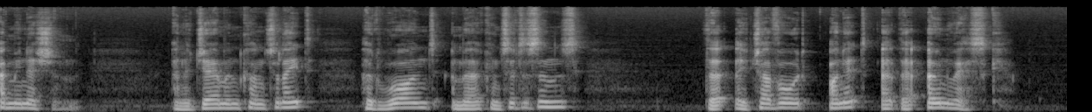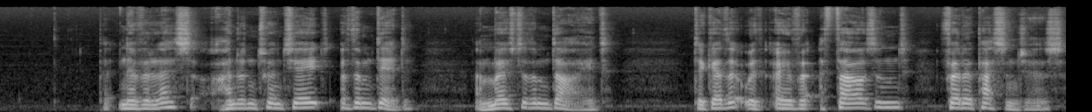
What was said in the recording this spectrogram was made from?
ammunition, and a German consulate had warned American citizens that they travelled on it at their own risk. But nevertheless, 128 of them did, and most of them died, together with over a thousand fellow passengers.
